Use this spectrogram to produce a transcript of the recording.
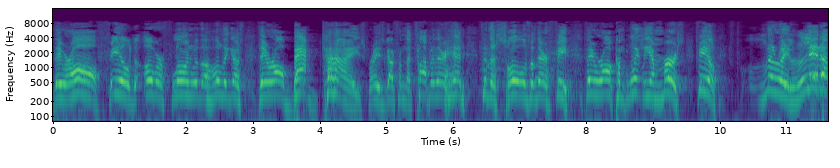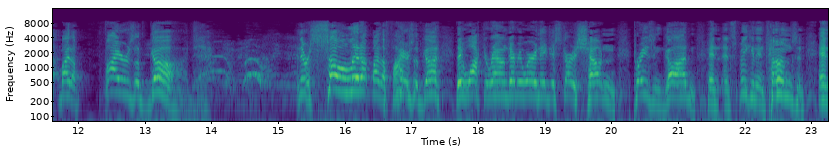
They were all filled overflowing with the Holy Ghost. They were all baptized, praise God, from the top of their head to the soles of their feet. They were all completely immersed, filled, literally lit up by the fires of God. And they were so lit up by the fires of God, they walked around everywhere and they just started shouting, and praising God and, and, and speaking in tongues. And, and,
